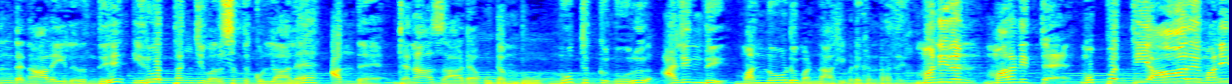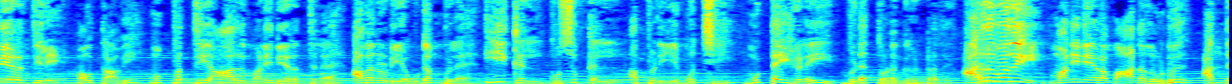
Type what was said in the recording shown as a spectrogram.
அந்த நாளையிலிருந்து இருபத்தஞ்சு வருஷத்துக்குள்ளால அந்த ஜனாசாட உடம்பு நூத்துக்கு நூறு அழிந்து மண்ணோடு மண்ணாகி விடுகின்றது. மனிதன் மரணித்த முப்பத்தி ஆறு மணி நேரத்திலே மௌத்தாவி முப்பத்தி ஆறு மணி நேரத்துல அவனுடைய உடம்புல ஈக்கல் கொசுக்கள் அப்படியே மொச்சி முட்டைகளை விட தொடங்குகின்றது. அறுபது மணி நேரம் ஆனதோடு அந்த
